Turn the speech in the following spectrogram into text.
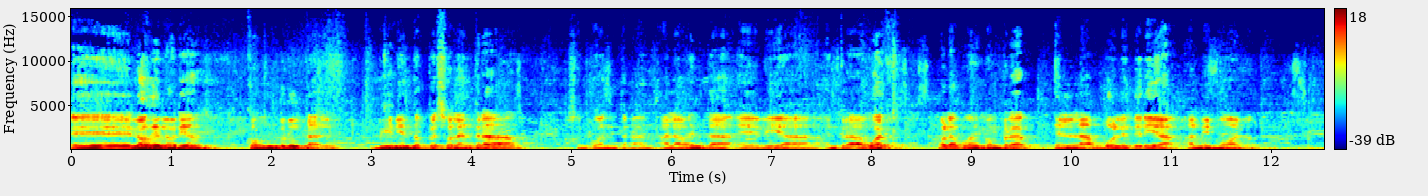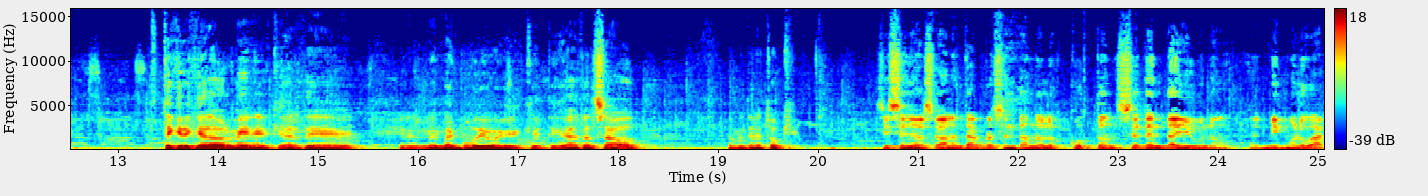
Eh, los DeLorean con Brutal. Bien. 500 pesos la entrada. Se encuentran a la venta eh, vía entrada web o la pueden comprar en la boletería al mismo valor. ¿Te querés quedar a dormir, quedarte en el en Maipú, digo, y que te quedas hasta el sábado? También tenés toque. Sí, señor, se van a estar presentando los Custom 71 en el mismo lugar.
